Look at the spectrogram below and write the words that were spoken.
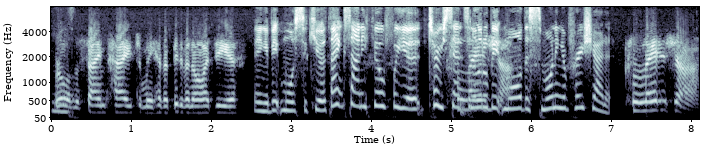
we're all on the same page and we have a bit of an idea. being a bit more secure. Thanks, Aunty Fil, for your two cents and a little bit more this morning. Appreciate it. Pleasure.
